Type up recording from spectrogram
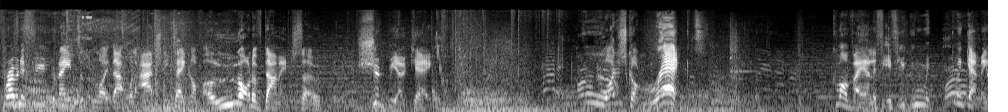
Throwing a few grenades at them like that will actually take off a lot of damage. So, should be okay. Oh, I just got wrecked. Come on, Vale. If, if you can come and get me.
